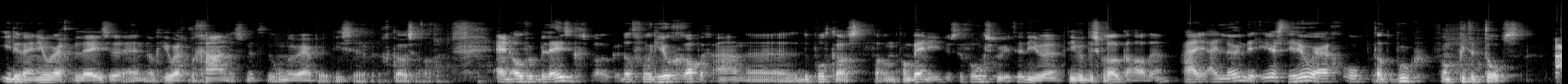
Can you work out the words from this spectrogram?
iedereen heel erg belezen en ook heel erg begaan is met de onderwerpen die ze gekozen hadden. En over belezen gesproken, dat vond ik heel grappig aan uh, de podcast van, van Benny, dus de volksbuurten die we, die we besproken hadden. Hij, hij leunde eerst heel erg op dat boek van Pieter Tops. Ah,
